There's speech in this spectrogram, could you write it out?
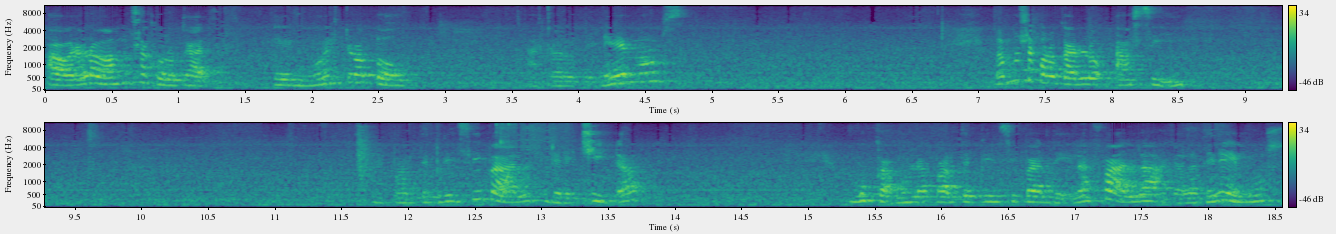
Ahora lo vamos a colocar en nuestro top. Acá lo tenemos vamos a colocarlo así. La parte principal derechita. Buscamos la parte principal de la falda acá la tenemos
